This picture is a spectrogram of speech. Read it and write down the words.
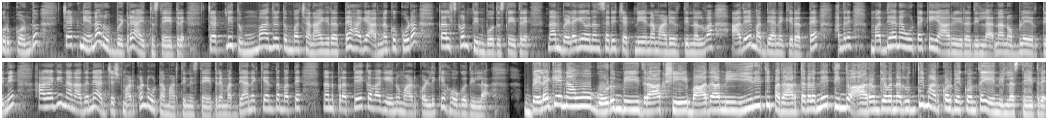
ಹುರ್ಕೊಂಡು ಚಟ್ನಿಯನ್ನು ರುಬ್ಬಿಟ್ರೆ ಆಯಿತು ಸ್ನೇಹಿತರೆ. ಚಟ್ನಿ ತುಂಬ ಅಂದರೆ ತುಂಬ ಚೆನ್ನಾಗಿರುತ್ತೆ. ಹಾಗೆ ಅನ್ನಕ್ಕೂ ಕೂಡ ಕಲ್ಸ್ಕೊಂಡು ತಿನ್ಬೋದು ಸ್ನೇಹಿತರೆ. ನಾನು ಬೆಳಗ್ಗೆ ಒಂದೊಂದ್ಸರಿ ಚಟ್ನಿಯನ್ನು ಮಾಡಿರ್ತೀನಲ್ವ? ಅದೇ ಮಧ್ಯಾಹ್ನಕ್ಕಿರುತ್ತೆ. ಅಂದರೆ ಮಧ್ಯಾಹ್ನ ಊಟಕ್ಕೆ ಯಾರೂ ಇರೋದಿಲ್ಲ. ನಾನು ಒಬ್ಬಳೇ ಇರ್ತೀನಿ. ಹಾಗಾಗಿ ನಾನು ಅದನ್ನೇ ಅಡ್ಜಸ್ಟ್ ಮಾಡ್ಕೊಂಡು ಊಟ ಮಾಡ್ತೀನಿ ಸ್ನೇಹಿತರೆ. ಮಧ್ಯಾಹ್ನಕ್ಕೆ ಅಂತ ಮತ್ತೆ ನಾನು ಪ್ರತ್ಯೇಕವಾಗಿ ಏನು ಮಾಡ್ಕೊಳ್ಳಿಕ್ಕೆ ಹೋಗೋದಿಲ್ಲ. ಬೆಳಗ್ಗೆ ನಾವು ಗೋಡಂಬಿ, ದ್ರಾಕ್ಷಿ, ಬಾದಾಮಿ ಈ ರೀತಿ ಪದಾರ್ಥಗಳನ್ನೇ ತಿಂದು ಆರೋಗ್ಯವನ್ನು ವೃದ್ಧಿ ಮಾಡ್ಕೊಳ್ಬೇಕು ಅಂತ ಏನಿಲ್ಲ ಸ್ನೇಹಿತರೆ.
